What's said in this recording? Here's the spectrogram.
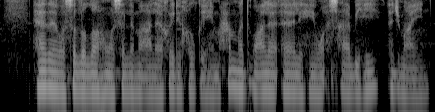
هذا وصلى الله وسلم على خير خلقه محمد وعلى آله وأصحابه أجمعين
